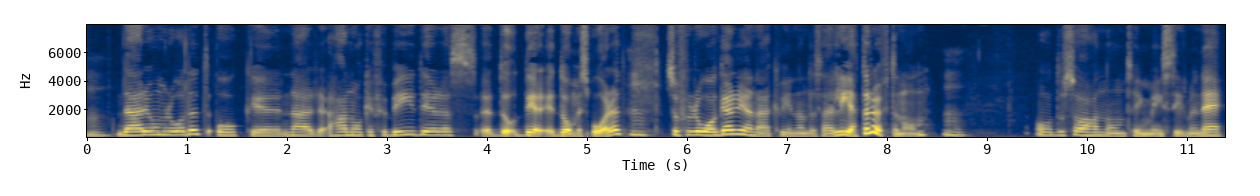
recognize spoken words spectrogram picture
Mm. där i området och eh, när han åker förbi deras, eh, de, de, de i spåret Mm. så frågar ena kvinnan det så här, letar du efter någon? Mm. Och då sa han någonting med i stil med nej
